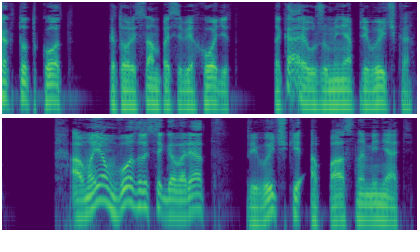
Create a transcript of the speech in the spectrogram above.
как тот кот, который сам по себе ходит. Такая уж у меня привычка. А в моем возрасте, говорят, привычки опасно менять.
